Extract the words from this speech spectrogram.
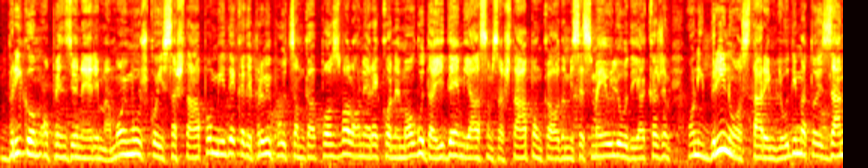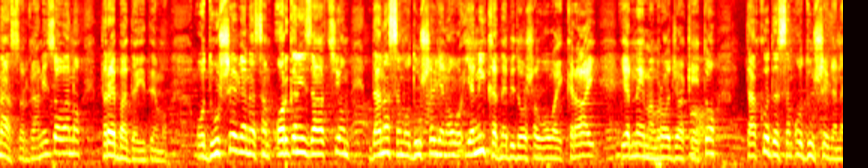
brigom o penzionerima. Moj muž koji sa štapom ide, kada je prvi put sam ga pozvala, on je rekao ne mogu da idem, ja sam sa štapom, kao da mi se smeju ljudi. Ja kažem, oni brinu o starim ljudima, to je za nas organizovano, treba da idemo. Oduševljena sam organizacijom, danas sam oduševljena ovo, ja nikad ne bi došla u ovaj kraj, jer nemam rođake i to, tako da sam oduševljena.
